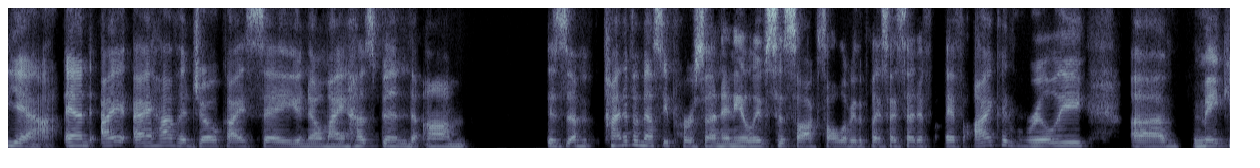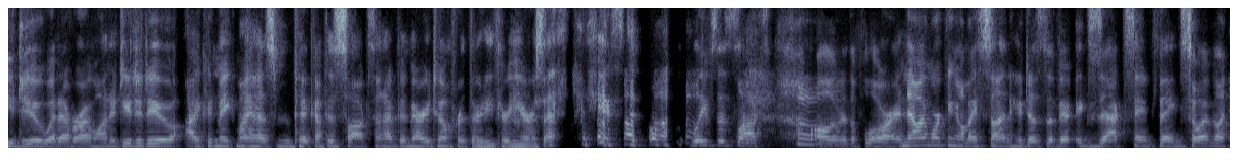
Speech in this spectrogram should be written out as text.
Yeah. And I, I have a joke. I say, you know, my husband um, is a kind of a messy person and he leaves his socks all over the place. I said, if if I could really um, make you do whatever I wanted you to do, I could make my husband pick up his socks. And I've been married to him for 33 years. And he still leaves his socks all over the floor. And now I'm working on my son who does the very, exact same thing. So I'm like,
